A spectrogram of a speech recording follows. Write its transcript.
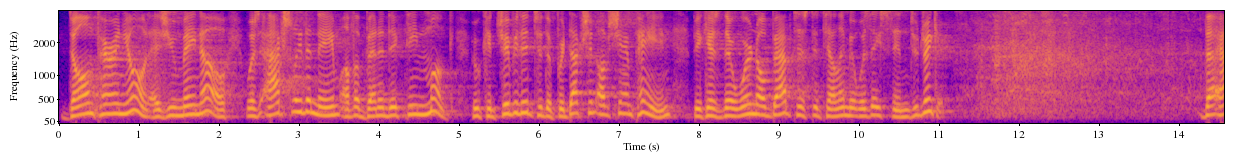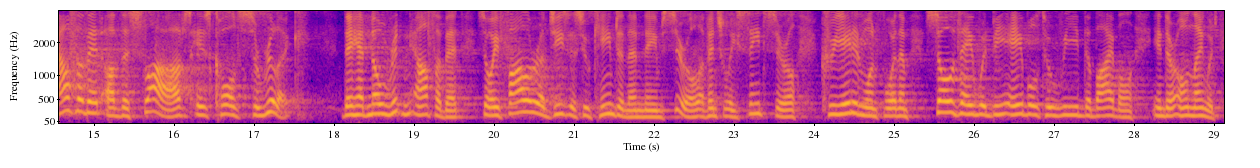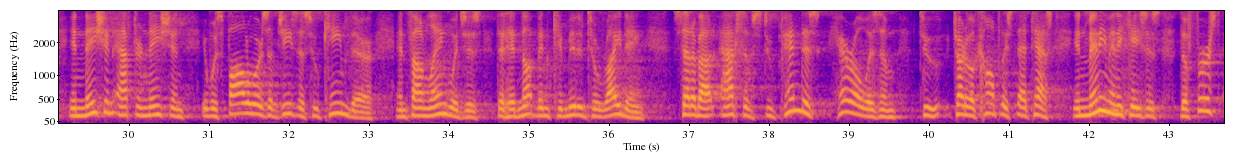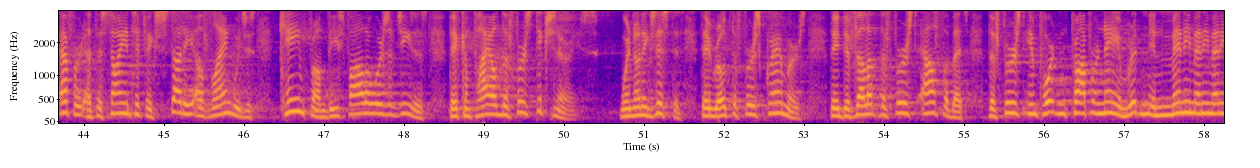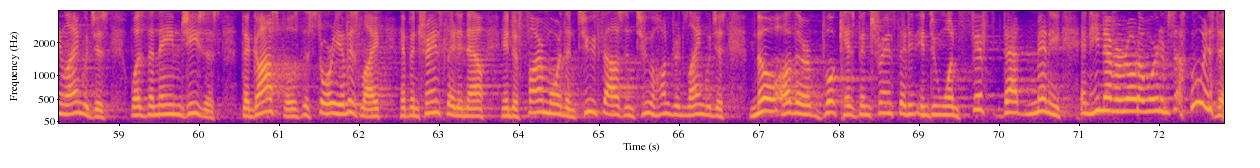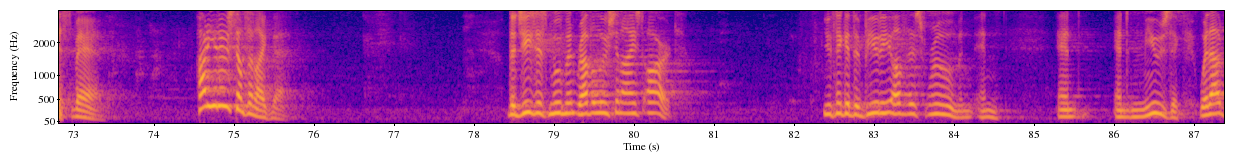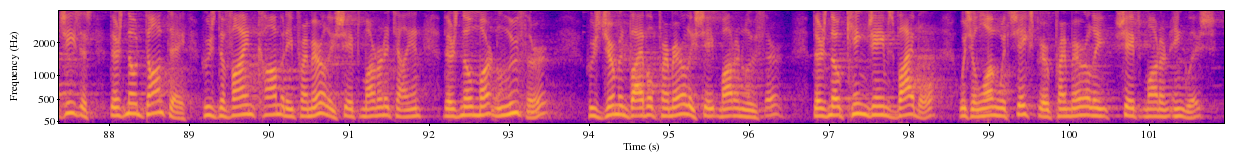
Dom Perignon, as you may know, was actually the name of a Benedictine monk who contributed to the production of champagne because there were no Baptists to tell him it was a sin to drink it. the alphabet of the Slavs is called Cyrillic. They had no written alphabet, so a follower of Jesus who came to them, named Cyril, eventually Saint Cyril, created one for them so they would be able to read the Bible in their own language. In nation after nation, it was followers of Jesus who came there and found languages that had not been committed to writing, set about acts of stupendous heroism to try to accomplish that task. In many, many cases, the first effort at the scientific study of languages came from these followers of Jesus. They compiled the first dictionaries where none existed. They wrote the first grammars. They developed the first alphabets. The first important proper name written in many, many, many languages was the name Jesus. The Gospels, the story of his life, have been translated now into far more than 2,200 languages. No other book has been translated into one fifth that many, and he never wrote a word himself. Who is this man? How do you do something like that? The Jesus movement revolutionized art. You think of the beauty of this room and, and, and, and music. Without Jesus, there's no Dante, whose divine comedy primarily shaped modern Italian. There's no Martin Luther, whose German Bible primarily shaped modern Luther. There's no King James Bible, which, along with Shakespeare, primarily shaped modern English.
